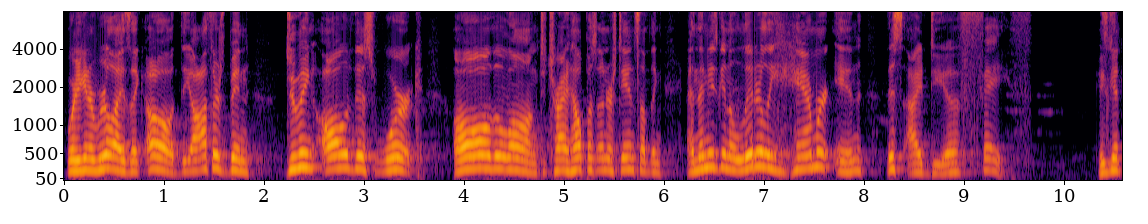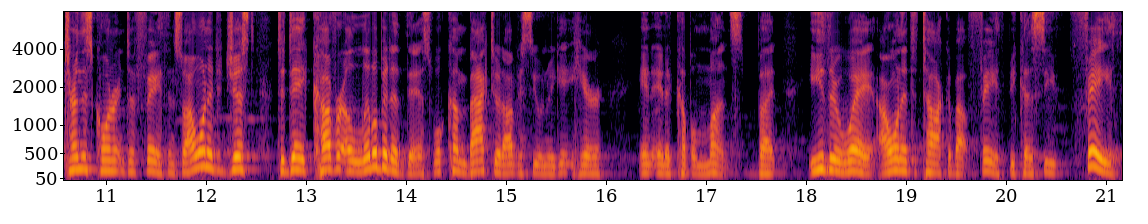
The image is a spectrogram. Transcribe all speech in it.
where you're going to realize, like, oh, the author's been doing all of this work all along to try and help us understand something. And then he's going to literally hammer in this idea of faith. He's going to turn this corner into faith. And so I wanted to just today cover a little bit of this. We'll come back to it, obviously, when we get here in, in a couple months. But either way, I wanted to talk about faith because, see, faith,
